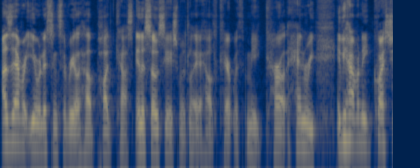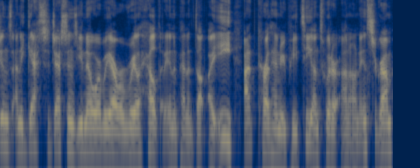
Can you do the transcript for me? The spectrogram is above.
As ever, you are listening to the Real Health Podcast in association with Laya Healthcare with me, Karl Henry. If you have any questions, any guest suggestions, you know where we are. We're realhealth at independent.ie, at Karl Henry PT on Twitter and on Instagram.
